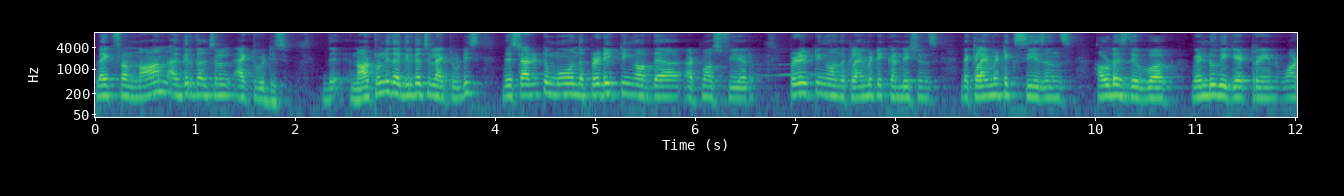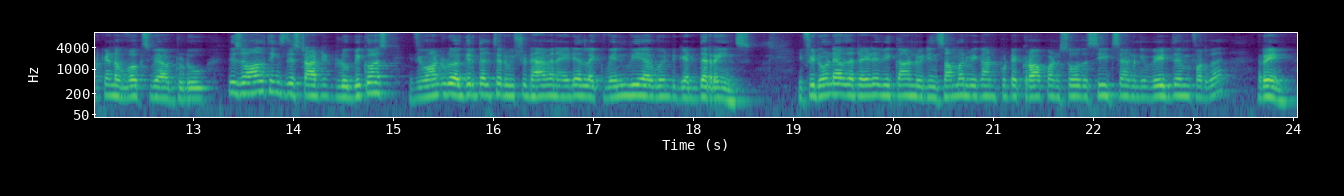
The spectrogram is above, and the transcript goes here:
like from non agricultural activities. The, not only the agricultural activities they started to move on the predicting of the atmosphere predicting on the climatic conditions the climatic seasons how does they work when do we get rain what kind of works we have to do. These are all things they started to do because if you want to do agriculture we should have an idea like when we are going to get the rains if you don't have that idea we can't do it. In summer we can't put a crop and sow the seeds and wait them for the rain.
